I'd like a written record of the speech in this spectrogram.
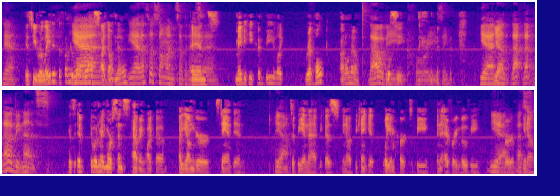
yeah, is he related to Thunderbolt Yeah. Ross? I don't know. yeah. That's what someone something And said. maybe he could be like Red Hulk. I don't know. That would be we'll crazy. yeah, Yeah. no, that that that would be nuts. Because it, it would make more sense having like a, a younger stand-in Yeah, to be in that because, you know, if you can't get William Hurt to be in every movie yeah, or, that's, you know,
